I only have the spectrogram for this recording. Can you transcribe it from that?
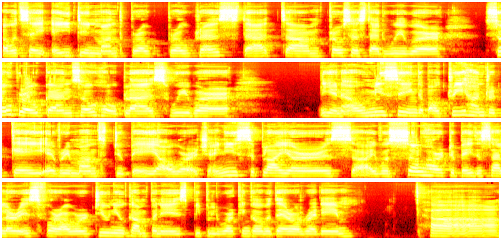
I would say 18 month pro- progress that um, process that we were so broken, so hopeless. We were, you know, missing about 300k every month to pay our Chinese suppliers. Uh, it was so hard to pay the salaries for our two new companies, people working over there already uh,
